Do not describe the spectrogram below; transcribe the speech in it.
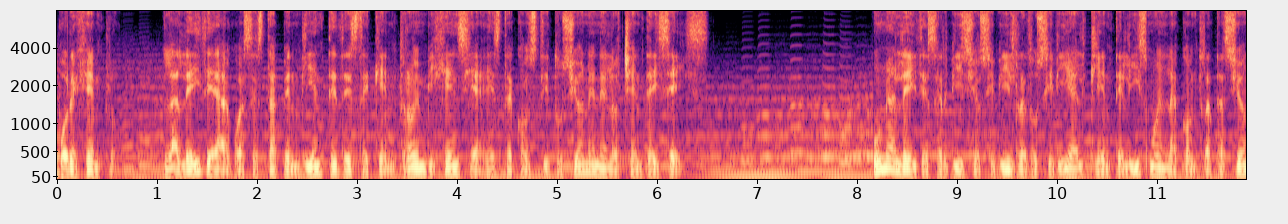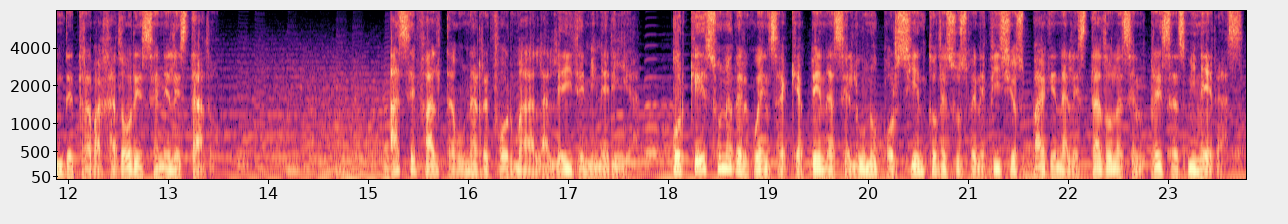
Por ejemplo, la ley de aguas está pendiente desde que entró en vigencia esta constitución en el 86. Una ley de servicio civil reduciría el clientelismo en la contratación de trabajadores en el Estado. Hace falta una reforma a la ley de minería, porque es una vergüenza que apenas el 1% de sus beneficios paguen al Estado las empresas mineras.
